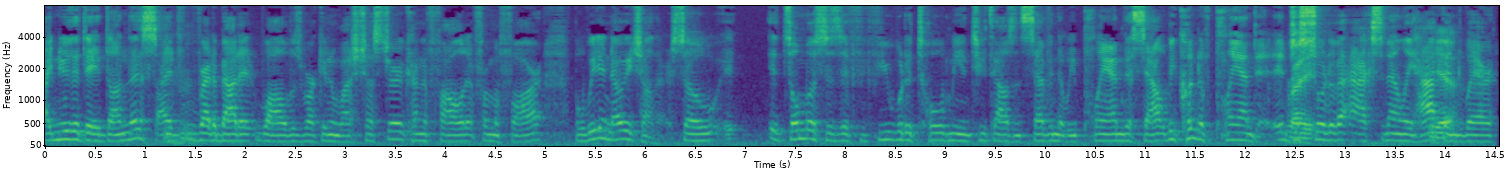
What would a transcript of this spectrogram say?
I knew that they had done this. I'd mm-hmm. read about it while I was working in West Chester, kind of followed it from afar, but we didn't know each other. So it, it's almost as if if you would have told me in 2007 that we planned this out, we couldn't have planned it. It Right. just sort of accidentally happened Yeah. where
